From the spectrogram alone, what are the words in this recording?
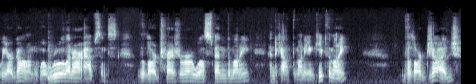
we are gone, will rule in our absence. The Lord Treasurer will spend the money and count the money and keep the money. The Lord Judge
